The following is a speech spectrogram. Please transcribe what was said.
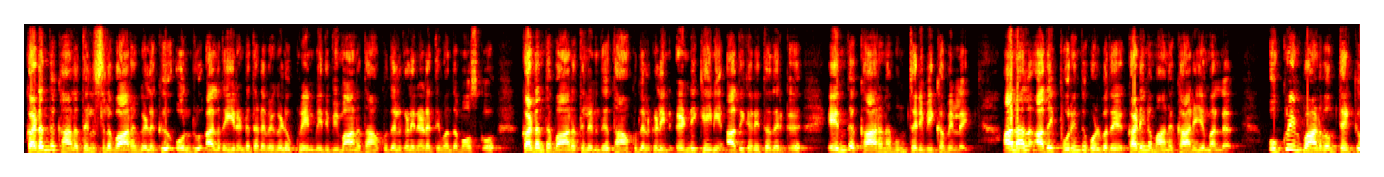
கடந்த காலத்தில் சில வாரங்களுக்கு ஒன்று அல்லது இரண்டு தடவைகள் உக்ரைன் மீது விமான தாக்குதல்களை நடத்தி வந்த மாஸ்கோ கடந்த வாரத்திலிருந்து தாக்குதல்களின் எண்ணிக்கையினை அதிகரித்ததற்கு எந்த காரணமும் தெரிவிக்கவில்லை. ஆனால் அதை புரிந்து கொள்வது கடினமான காரியம் அல்ல. உக்ரைன் ராணுவம் தெற்கு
